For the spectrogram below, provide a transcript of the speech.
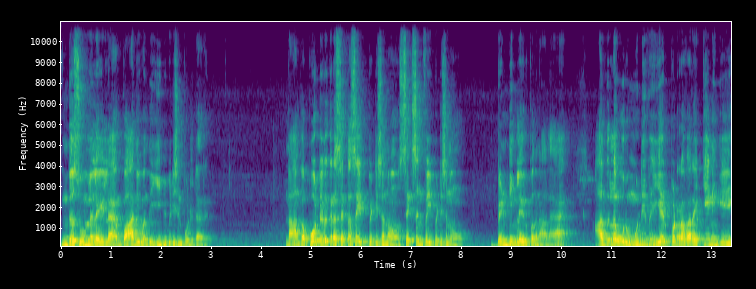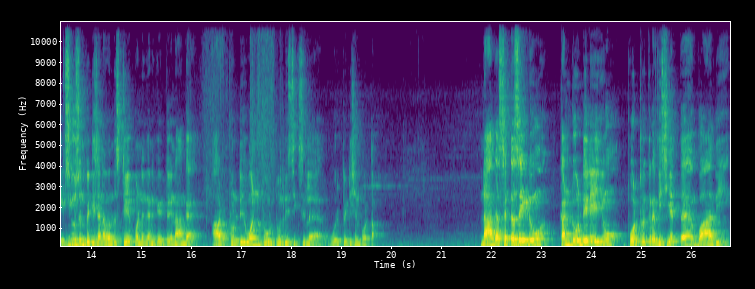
இந்த சூழ்நிலையில் வாதி வந்து இபி பெட்டிஷன் போட்டுட்டாரு. நாங்கள் போட்டிருக்கிற செட்டசைட் பெட்டிஷனும் செக்ஷன் ஃபைவ் பெட்டிஷனும் பெண்டிங்கில் இருப்பதனால அதில் ஒரு முடிவு ஏற்படுற வரைக்கும் நீங்கள் எக்ஸிக்யூஷன் பெட்டிஷனை வந்து ஸ்டே பண்ணுங்கன்னு கேட்டு நாங்கள் order twenty one rule twenty சிக்ஸில் ஒரு பெட்டிஷன் போட்டோம் நாங்கள் செட்டசைடும் கண்டோண்டிலேயும் போட்டிருக்கிற விஷயத்தை வாதி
